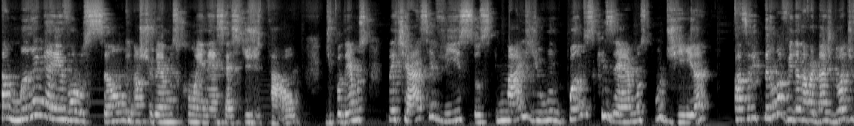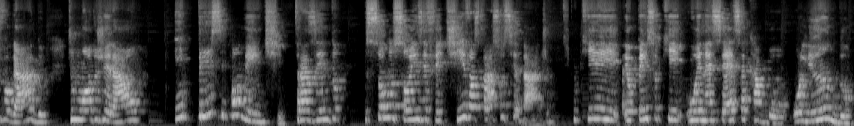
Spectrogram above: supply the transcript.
tamanha evolução que nós tivemos com o INSS digital, de podermos pleitear serviços, mais de um, quantos quisermos por dia, facilitando a vida, na verdade, do advogado de um modo geral e principalmente trazendo soluções efetivas para a sociedade. Porque eu penso que o INSS acabou olhando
